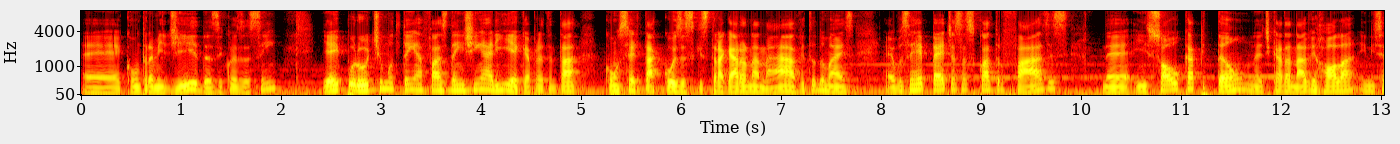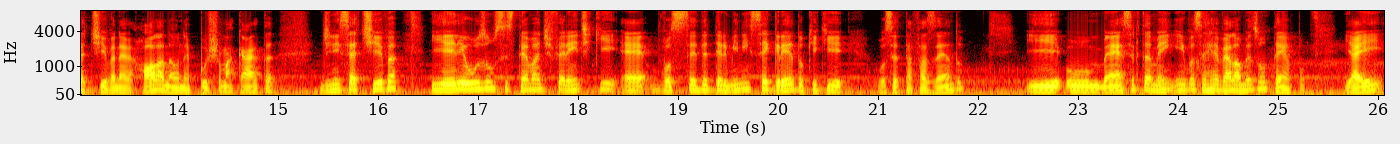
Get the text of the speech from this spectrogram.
é, contramedidas e coisas assim. E aí, por último, tem a fase da engenharia, que é para tentar consertar coisas que estragaram na nave e tudo mais. Aí você repete essas quatro fases né? E só o capitão né, de cada nave rola iniciativa, né? Rola não, né? Puxa uma carta de iniciativa e ele usa um sistema diferente que é você determina em segredo o que, que você está fazendo e o mestre também e você revela ao mesmo tempo. E aí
